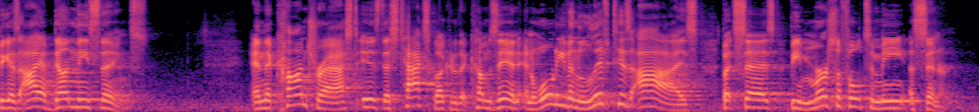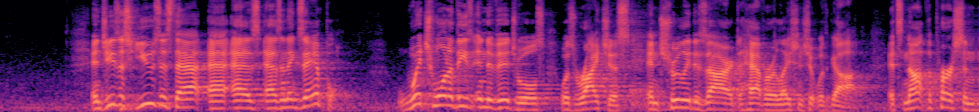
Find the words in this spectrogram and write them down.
because I have done these things. And the contrast is this tax collector that comes in and won't even lift his eyes, but says, Be merciful to me, a sinner. And Jesus uses that as, as an example. Which one of these individuals was righteous and truly desired to have a relationship with God? It's not the person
